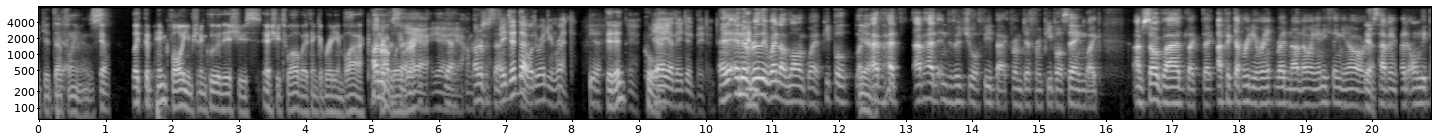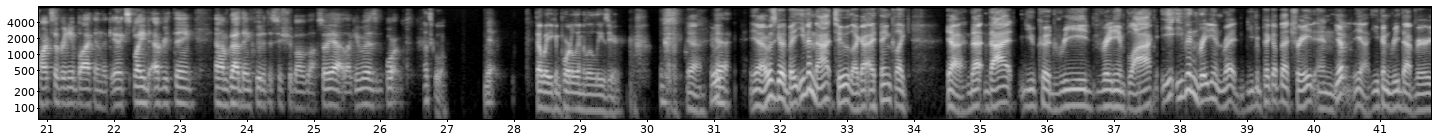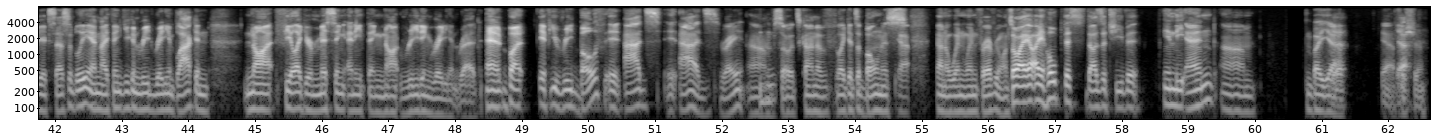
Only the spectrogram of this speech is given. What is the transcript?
Like it definitely is. Yeah. Like the pink volume should include issues issue 12, I think, of Radiant Black. 100%, Probably, right? yeah yeah Yeah, yeah, 100%. 100%. they did that Yeah. with Radiant Red Did it? yeah Cool. yeah yeah they did they did and, and it And- really went a long way. People like Yeah. I've had I've had individual feedback from different people saying like I'm so glad like that I picked up Radiant Red not knowing anything, you know, or Yeah. just having read only parts of Radiant Black and like it explained everything and I'm glad they included this issue, blah blah blah. So yeah, like it was important. That's cool. Yeah. That way you can portal in a little easier. Yeah. Yeah. Yeah, it was good. But even that too, like I, I think like yeah, that that you could read Radiant Black, e- even Radiant Red. You can pick up that trade and Yep. yeah, you can read that very accessibly. And I think you can read Radiant Black and not feel like you're missing anything not reading Radiant Red. And but if you read both, it adds it adds, right? Um Mhm. so it's kind of like it's a bonus Yeah. kind of win-win for everyone. So I I hope this does achieve it in the end. Um but yeah. Yeah, Yeah. for sure.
